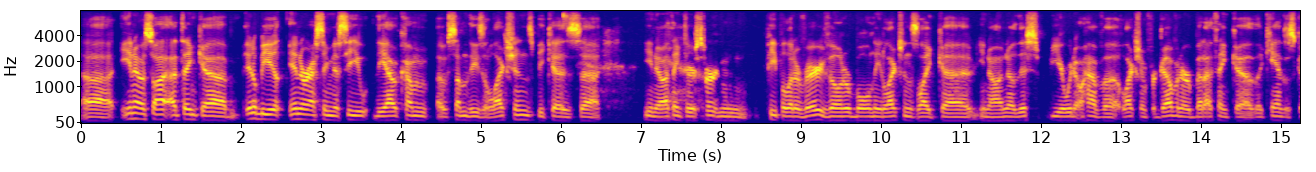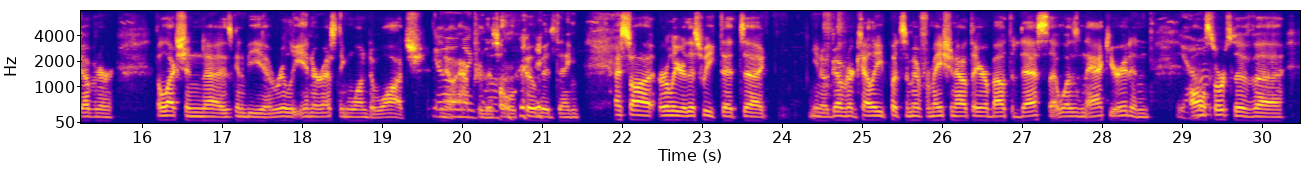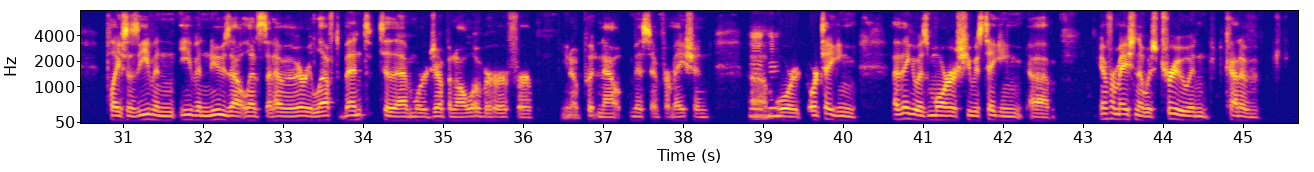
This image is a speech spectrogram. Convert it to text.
uh, you know, so I, I think uh, it'll be interesting to see the outcome of some of these elections because. Uh, you know, I think there's Yeah. certain people that are very vulnerable in the elections. Like, uh, you know, I know this year we don't have an election for governor, but I think uh, the Kansas governor election uh, is going to be a really interesting one to watch. You know, Oh my after this whole COVID thing, I saw earlier this week that uh, you know Governor Kelly put some information out there about the deaths that wasn't accurate, and Yeah. all sorts of uh, places, even even news outlets that have a very left bent to them, were jumping all over her for you know putting out misinformation um, Mhm. or or taking. I think it was more she was taking um information that was true and kind of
